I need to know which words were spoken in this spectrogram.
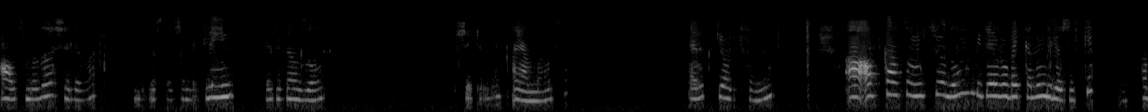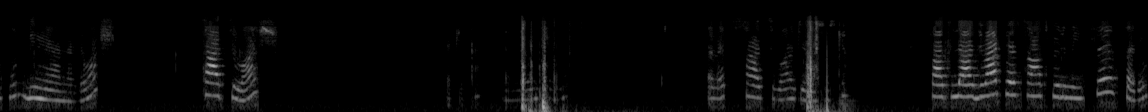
altında da şeyler var. Bunu da göstereceğim. Bekleyin. Gerçekten zor. Bu şekilde. Ayağın altı. Evet gördük sanırım. Aa, az kalsın unutuyordum. Bir de Rebecca'nın biliyorsunuz ki aslında bilmeyenler de var. Saati var. Dakika. Evet saati var görüyorsunuz ki. Saati lacivert ve saat bölümü ise sarı.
